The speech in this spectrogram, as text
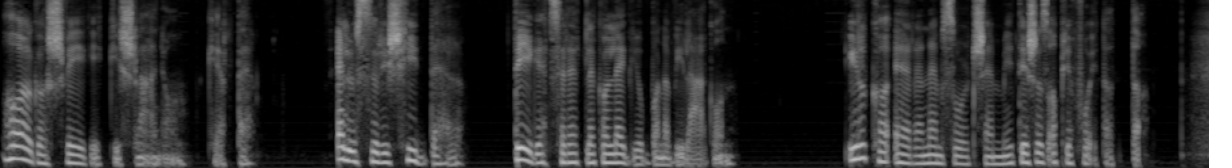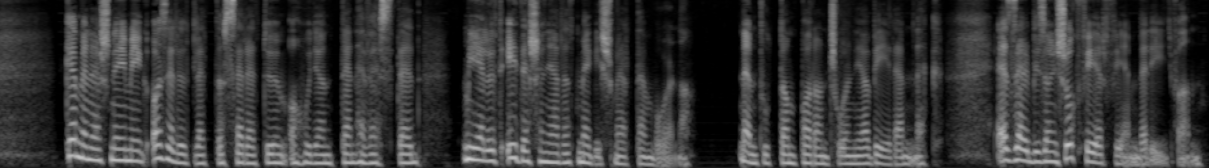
Hallgass végig, kislányom, kérte. Először is hidd el, téged szeretlek a legjobban a világon. Ilka erre nem szólt semmit, és az apja folytatta. Kemenesné még azelőtt lett a szeretőm, ahogyan te nevezted, mielőtt édesanyádat megismertem volna. Nem tudtam parancsolni a véremnek. Ezzel bizony sok férfi ember így van.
